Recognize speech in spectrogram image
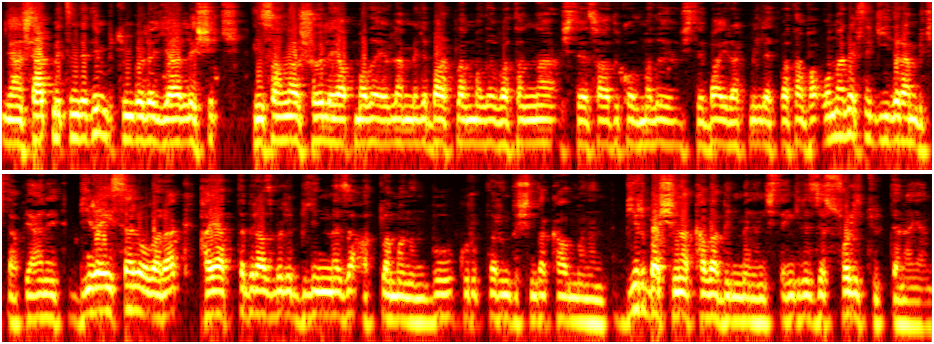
Yani sert metin dediğim bütün böyle yerleşik insanlar şöyle yapmalı, evlenmeli, barklanmalı, vatanına işte sadık olmalı, işte bayrak, millet, vatan falan onların hepsini giydiren bir kitap. Yani bireysel olarak hayat hayatta biraz böyle bilinmeze atlamanın, bu grupların dışında kalmanın, bir başına kalabilmenin, işte İngilizce solitude denen yani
